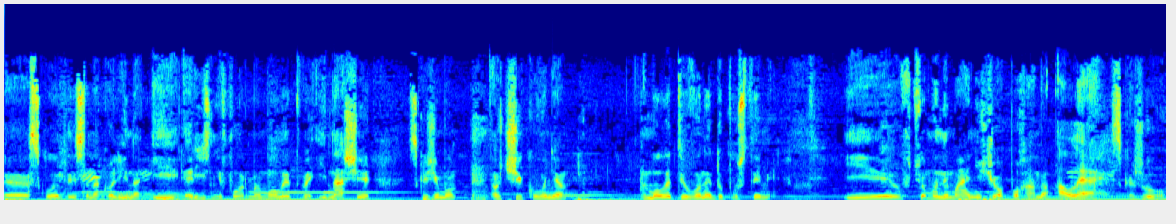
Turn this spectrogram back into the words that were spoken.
е, склонитися на коліна. І різні форми молитви, і наші, скажімо, очікування в молитві вони допустимі. І в цьому немає нічого поганого, але скажу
